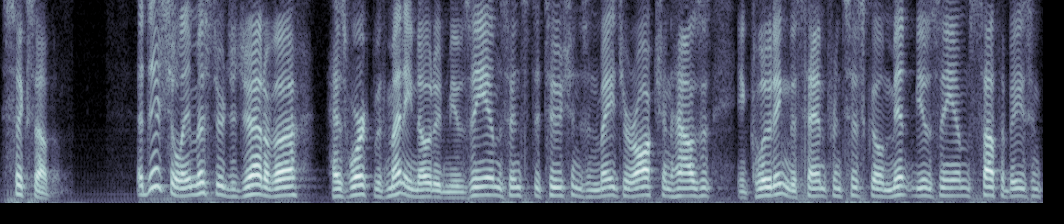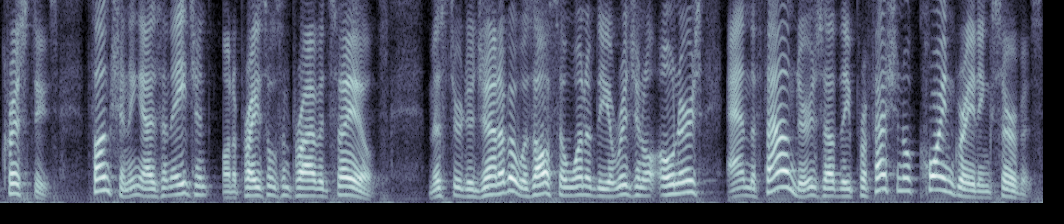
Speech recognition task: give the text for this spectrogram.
six of them. Additionally, Mr. DiGenova has worked with many noted museums, institutions, and major auction houses, including the San Francisco Mint Museum, Sotheby's, and Christie's, functioning as an agent on appraisals and private sales. Mr. DiGenova was also one of the original owners and the founders of the professional coin grading service.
